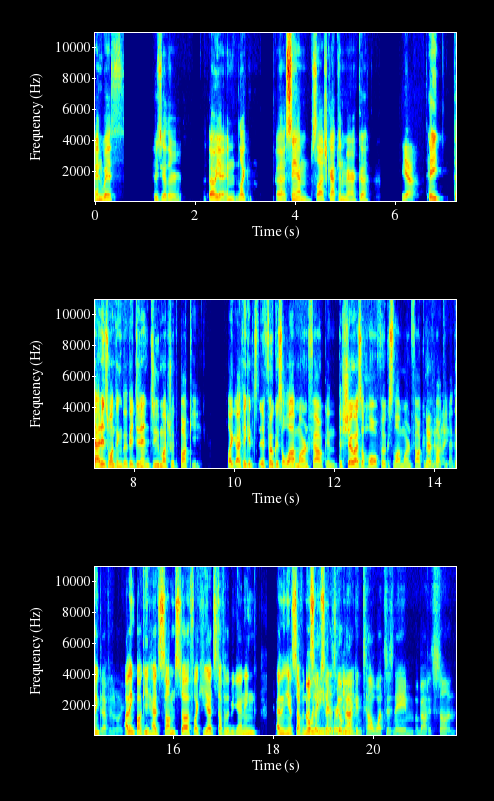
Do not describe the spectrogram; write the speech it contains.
and with who's the other? Oh yeah, and like uh, Sam slash Captain America. Yeah. They that is one thing though. They didn't do much with Bucky. Like I think it's it focused a lot more on Falcon. The show as a whole focused a lot more on Falcon than Bucky. I think definitely. I think Bucky had some stuff. Like he had stuff at the beginning, and then he had stuff in this episode. oh, he does go he, back and tell what's his name about his son.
